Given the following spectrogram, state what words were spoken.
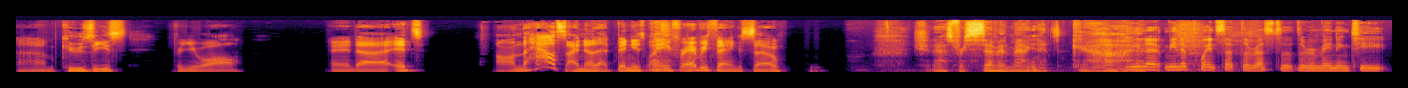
um koozies for you all. And uh it's on the house. I know that Benny's paying for everything, so Should ask for seven magnets. God. Mina Mina points at the rest of the remaining tea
